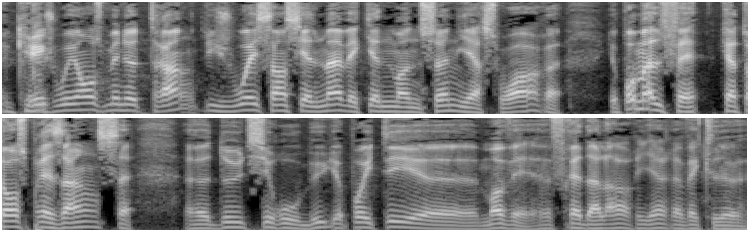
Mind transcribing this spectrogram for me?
OK. Il a joué 11 minutes 30. Il jouait essentiellement avec Edmondson hier soir. Il a pas mal fait. 14 présences, euh, deux tirs au but. Il a pas été euh, mauvais. Fred Allard hier avec le,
